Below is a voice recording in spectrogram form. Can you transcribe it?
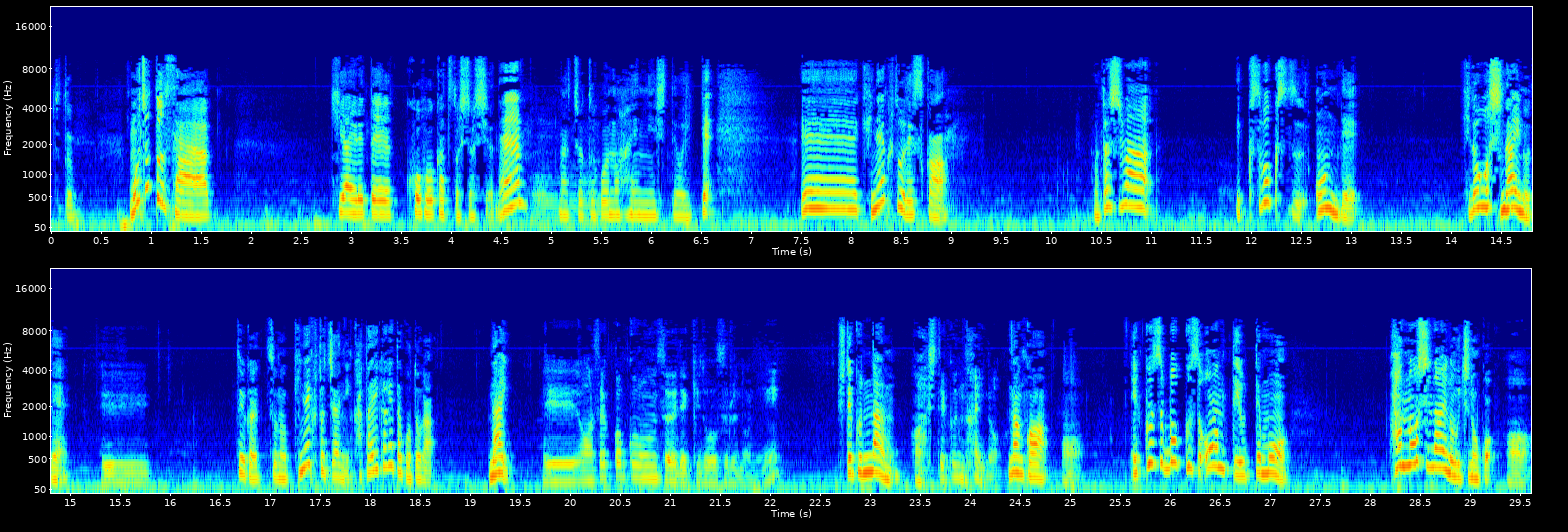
ちょっと、もうちょっとさ、気合入れて広報活動してほしいよね。まあちょっとこの辺にしておいて。えー、キネクトですか。私は、Xbox オンで起動をしないので、へえ。というか、その、キネクトちゃんに語りかけたことがない。えー、あ、せっかく音声で起動するのに？してくんないもん。あ、してくんないの？なんか、うん。Xbox オンって言っても、反応しないの、うちの子。あ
